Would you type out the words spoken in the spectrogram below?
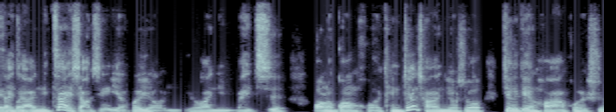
在家你再小心也会有意外，你煤气忘了关火，挺正常的。你有时候接个电话或者是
